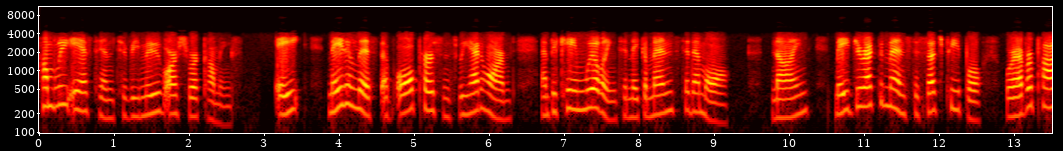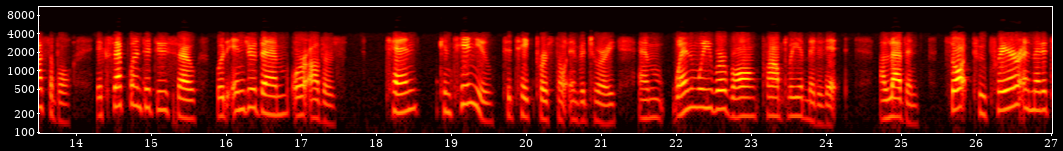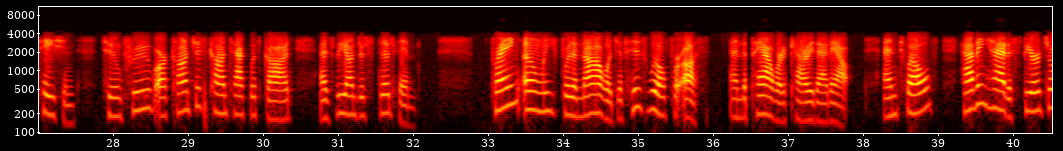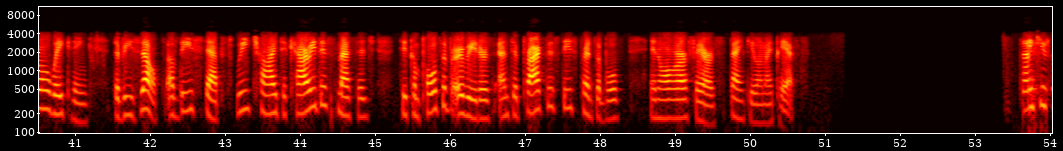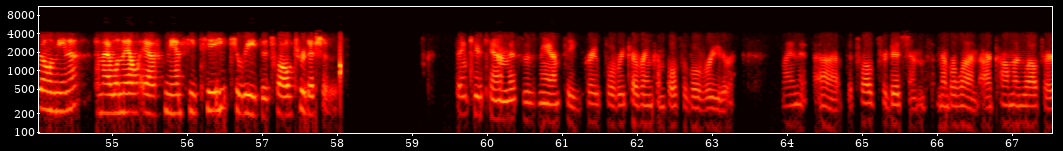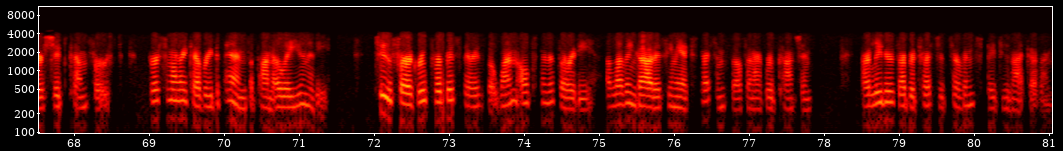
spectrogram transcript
humbly asked him to remove our shortcomings. 8. Made a list of all persons we had harmed and became willing to make amends to them all. 9. Made direct amends to such people wherever possible, except when to do so would injure them or others. 10. Continue to take personal inventory, and when we were wrong, promptly admitted it. 11. Sought through prayer and meditation to improve our conscious contact with God as we understood Him, praying only for the knowledge of His will for us and the power to carry that out. And 12, having had a spiritual awakening, the result of these steps, we try to carry this message to compulsive readers and to practice these principles in all our affairs. Thank you, and I pass. Thank you, Philomena. And I will now ask Nancy T. to read the 12 traditions. Thank you, Kim. This is Nancy, grateful recovering compulsive overeater. Mine, uh, the 12 traditions. Number one, our common welfare should come first. Personal recovery depends upon OA unity. Two, for our group purpose, there is but one ultimate authority, a loving God as he may express himself in our group conscience. Our leaders are but trusted servants, they do not govern.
